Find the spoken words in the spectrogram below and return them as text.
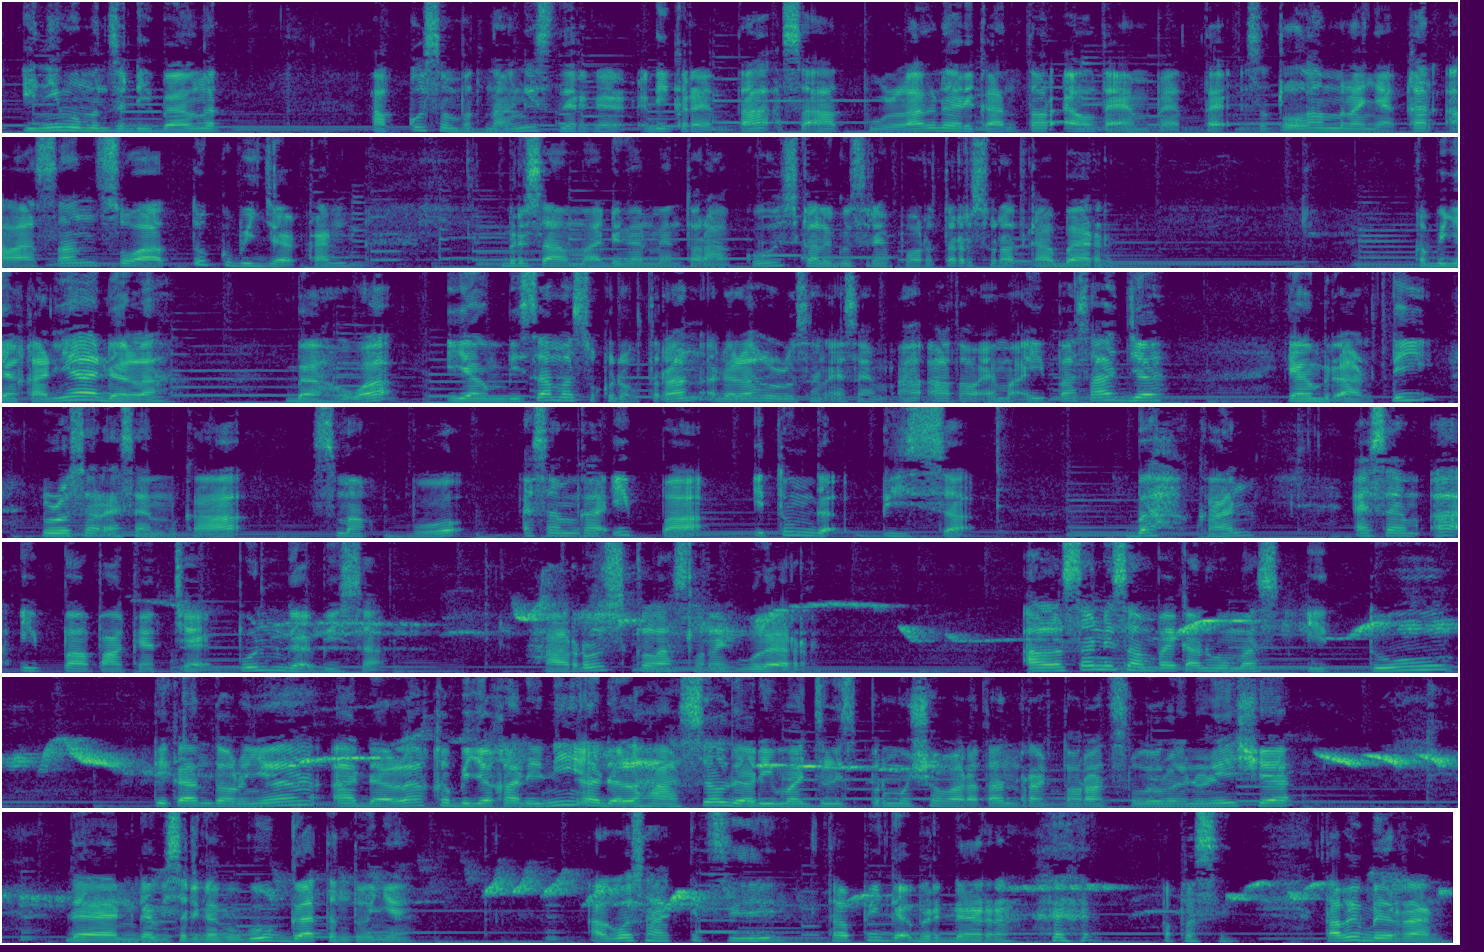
Ini momen sedih banget Aku sempat nangis di kereta saat pulang dari kantor LTMPT setelah menanyakan alasan suatu kebijakan bersama dengan mentor aku sekaligus reporter surat kabar. Kebijakannya adalah bahwa yang bisa masuk kedokteran adalah lulusan SMA atau MAIPA saja, yang berarti lulusan SMK, SMAKBO, SMK IPA itu nggak bisa. Bahkan SMA IPA paket C pun nggak bisa harus kelas reguler. Alasan disampaikan humas itu di kantornya adalah kebijakan ini adalah hasil dari Majelis Permusyawaratan Rektorat seluruh Indonesia dan gak bisa diganggu gugat tentunya. Aku sakit sih, tapi gak berdarah. Apa sih? Tapi beneran,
